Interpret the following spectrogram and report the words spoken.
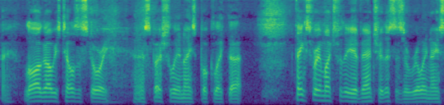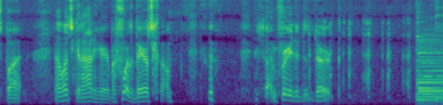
Uh, log always tells a story and especially a nice book like that. Thanks very much for the adventure. This is a really nice spot. Now let's get out of here before the bears come. I'm afraid of the dark.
